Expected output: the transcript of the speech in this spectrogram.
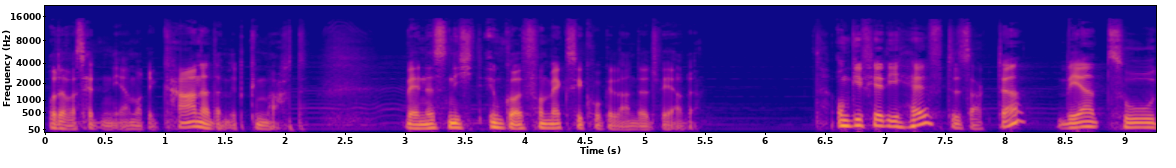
Oder was hätten die Amerikaner damit gemacht, wenn es nicht im Golf von Mexiko gelandet wäre? Ungefähr die Hälfte, sagt er, wäre zu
